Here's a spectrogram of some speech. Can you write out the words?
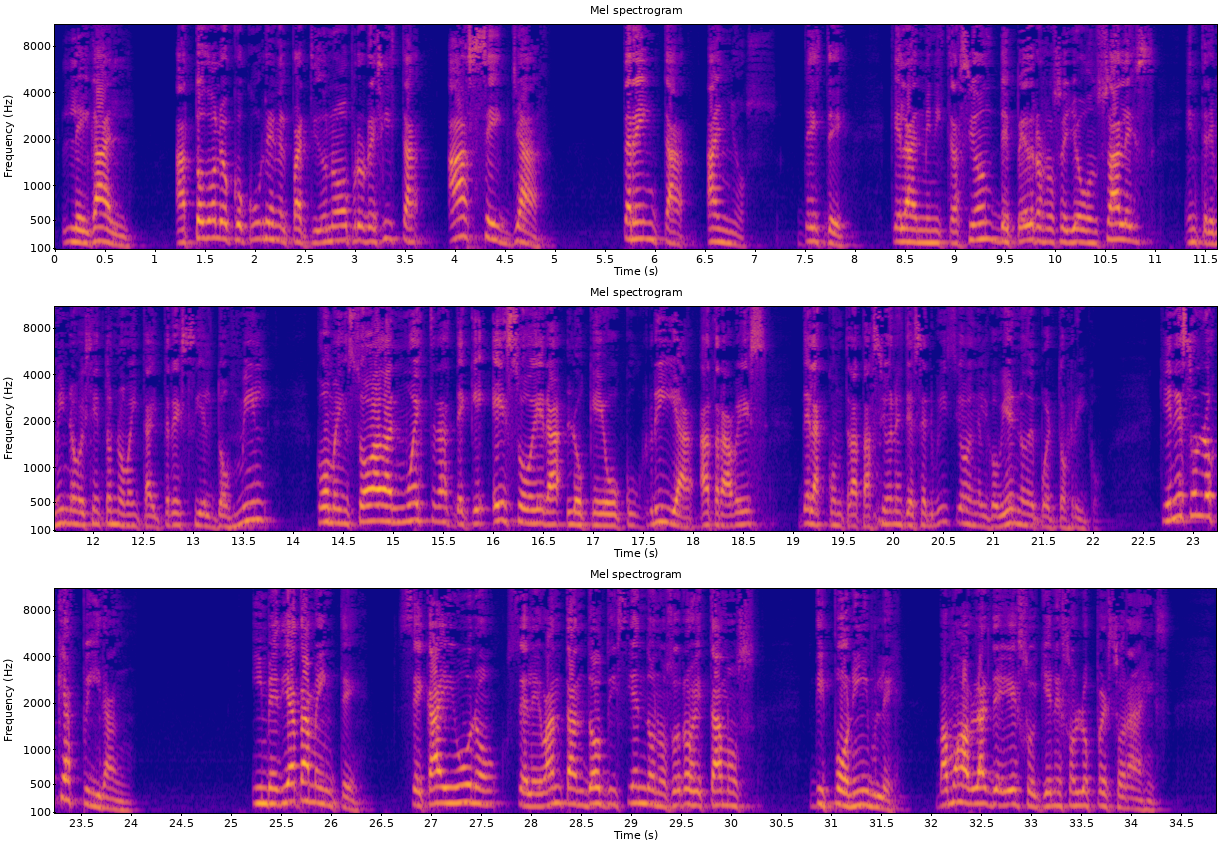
legal a todo lo que ocurre en el Partido Nuevo Progresista hace ya 30 años, desde que la administración de Pedro Rosselló González entre 1993 y el 2000 comenzó a dar muestras de que eso era lo que ocurría a través de las contrataciones de servicios en el gobierno de Puerto Rico. ¿Quiénes son los que aspiran? Inmediatamente se cae uno, se levantan dos diciendo nosotros estamos disponible. Vamos a hablar de eso y quiénes son los personajes.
